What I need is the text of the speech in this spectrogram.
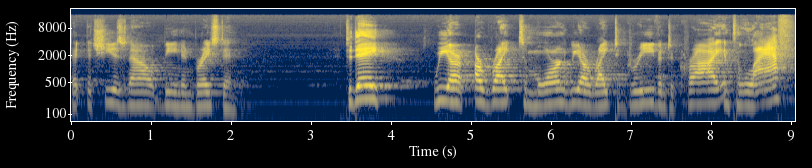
that, that she is now being embraced in. Today, we are, are right to mourn, we are right to grieve and to cry and to laugh.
